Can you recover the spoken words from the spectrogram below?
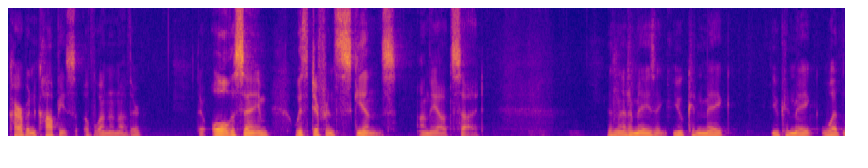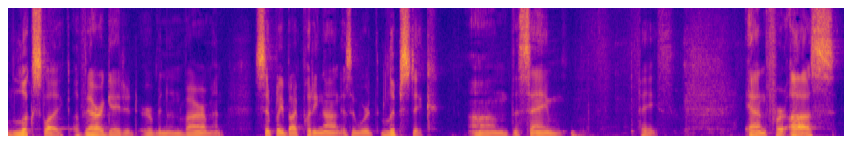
carbon copies of one another. They're all the same with different skins on the outside. Isn't that amazing? You can make you can make what looks like a variegated urban environment simply by putting on, as a word, lipstick on the same face. And for us,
